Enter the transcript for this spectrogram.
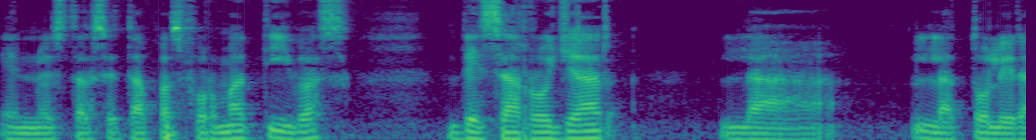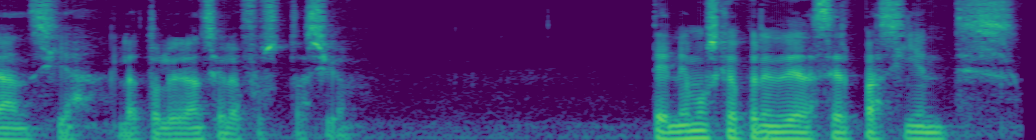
en nuestras etapas formativas, desarrollar la, la tolerancia, la tolerancia a la frustración. Tenemos que aprender a ser pacientes.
